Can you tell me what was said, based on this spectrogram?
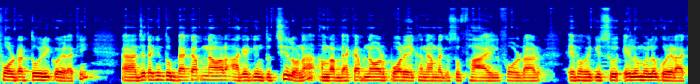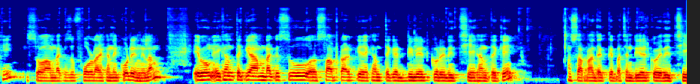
ফোল্ডার তৈরি করে রাখি যেটা কিন্তু ব্যাকআপ নেওয়ার আগে কিন্তু ছিল না। আমরা ব্যাকআপ নেওয়ার পরে এখানে আমরা কিছু ফাইল ফোল্ডার এভাবে কিছু এলোমেলো করে রাখি। সো আমরা কিছু ফোল্ডার এখানে করে নিলাম এবং এখান থেকে আমরা কিছু সফটওয়্যারকে এখান থেকে ডিলিট করে দিচ্ছি এখান থেকে। সো আপনারা দেখতে পাচ্ছেন ডিলিট করে দিচ্ছি।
